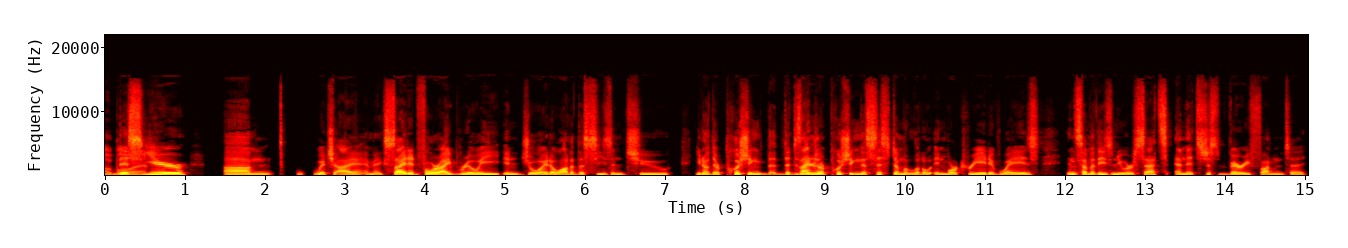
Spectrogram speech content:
oh this year, um, which I am excited for. I really enjoyed a lot of the season two. You know, they're pushing the, the designers are pushing the system a little in more creative ways in some of these newer sets, and it's just very fun to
